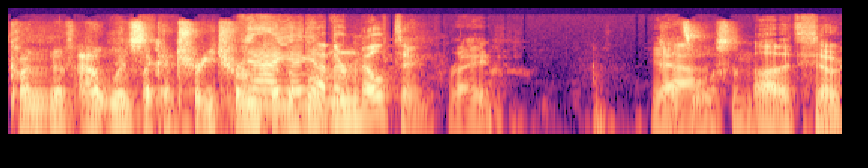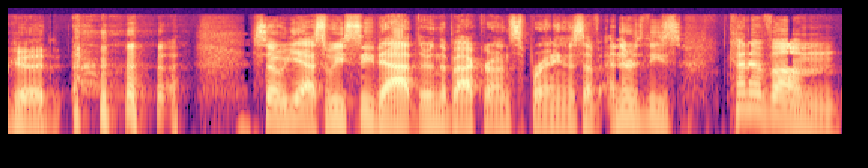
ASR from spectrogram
kind of outwards like a tree trunk yeah, at the yeah, yeah. They're melting, right? Yeah. That's awesome. Oh, that's so good. so yeah, so we see that they're in the background spraying this stuff, and there's these kind of um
